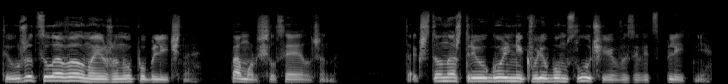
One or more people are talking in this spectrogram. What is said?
«Ты уже целовал мою жену публично», — поморщился Элджин. «Так что наш треугольник в любом случае вызовет сплетни».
